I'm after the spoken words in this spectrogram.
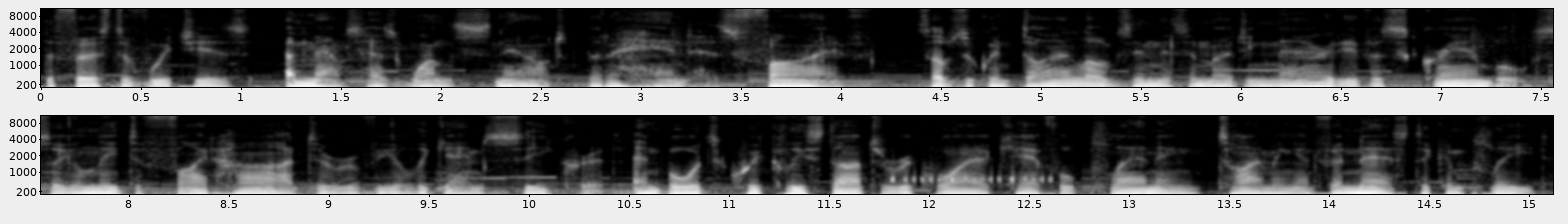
the first of which is, a mouse has one snout, but a hand has five. Subsequent dialogues in this emerging narrative are scrambled, so you'll need to fight hard to reveal the game's secret, and boards quickly start to require careful planning, timing and finesse to complete.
